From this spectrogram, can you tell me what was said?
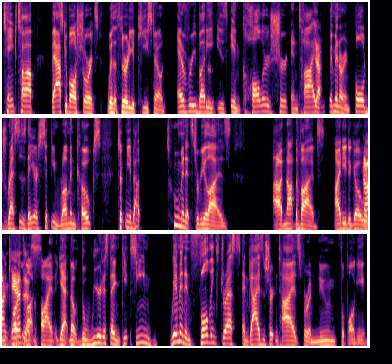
tank top, basketball shorts with a 30 of Keystone. Everybody is in collared shirt and tie. Yeah. Women are in full dresses. They are sipping rum and cokes. Took me about two minutes to realize, uh, not the vibes. I need to go Not in the parking lot and find. Yeah, no, the weirdest thing: pe- seeing women in full length dress and guys in shirt and ties for a noon football game.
